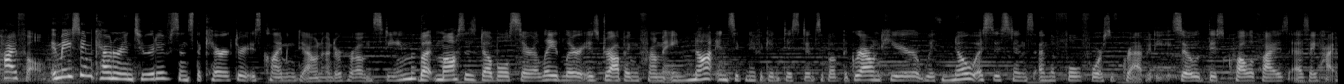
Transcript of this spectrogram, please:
high fall. It may seem counterintuitive since the character is climbing down under her own steam, but Moss's double, Sarah Laidler, is dropping from a not insignificant distance above the ground here with no assistance and the full force of gravity, so this qualifies as a high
